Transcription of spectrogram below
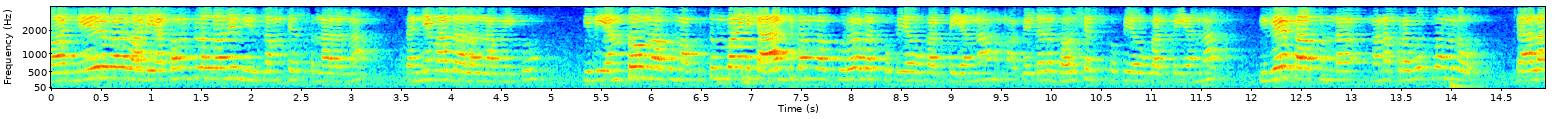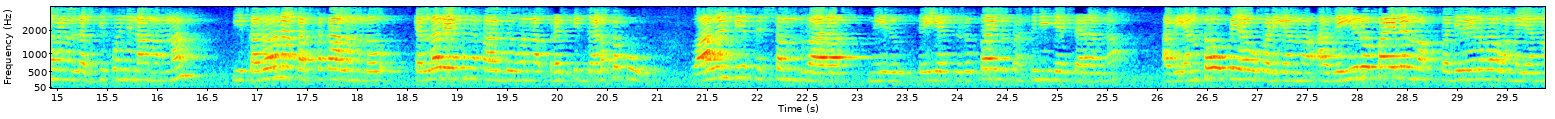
వారి నేరుగా వారి అకౌంట్లలోనే మీరు జమ చేస్తున్నారన్న ధన్యవాదాలన్నా మీకు. ఇవి ఎంతో మాకు మా కుటుంబానికి ఆర్థికంగా పురోగతికి ఉపయోగపడతాయి అన్న మా బిడ్డల భవిష్యత్తుకు ఉపయోగపడతాయి అన్న. ఇవే కాకుండా మన ప్రభుత్వంలో చాలా మేము లబ్ధి పొందినామన్నా ఈ కరోనా కష్టకాలంలో తెల్ల రేషన్ కార్డు ఉన్న ప్రతి గడపకు వాలంటీర్ సిస్టమ్ ద్వారా మీరు వెయ్యి రూపాయలు పంపిణీ చేశారన్న అవి ఎంతో ఉపయోగపడియన్న ఆ వెయ్యి రూపాయలే మాకు పదివేలుగా ఉన్నాయన్న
